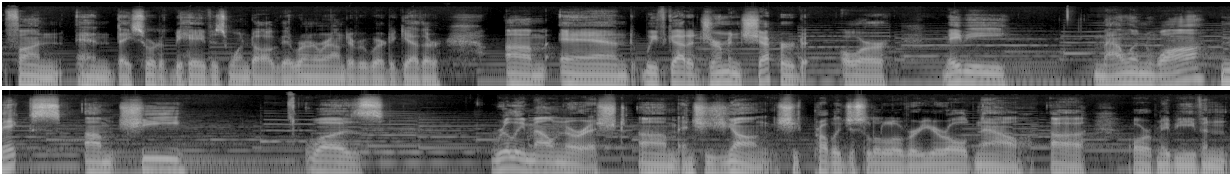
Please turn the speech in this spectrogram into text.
fun and they sort of behave as one dog. They run around everywhere together. Um, and we've got a German Shepherd or maybe Malinois mix. Um, she was really malnourished um, and she's young. She's probably just a little over a year old now, uh, or maybe even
